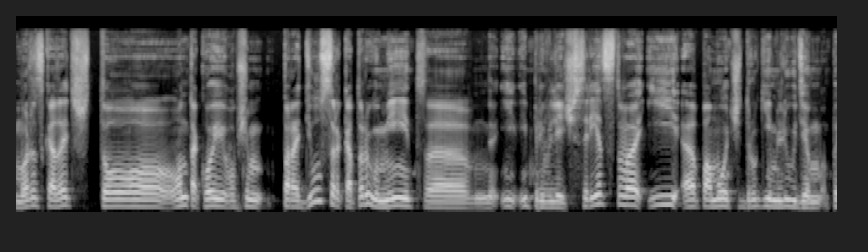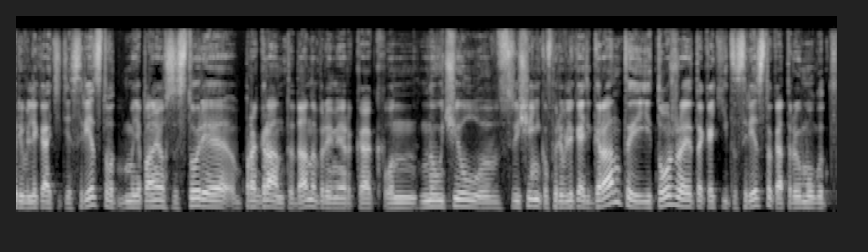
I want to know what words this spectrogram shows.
можно сказать, что он такой, в общем, продюсер, который умеет э, и, и привлечь средства, и э, помочь другим людям привлекать эти средства. Мне понравилась история про гранты, да, например, как он научил священников привлекать гранты, и тоже это какие-то средства, которые могут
